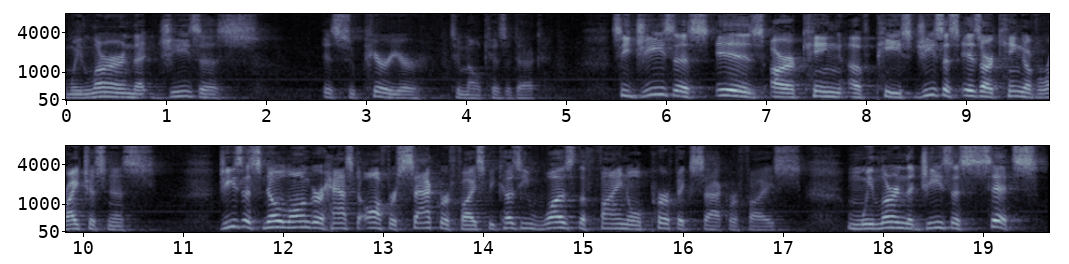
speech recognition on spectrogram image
And we learn that Jesus is superior to Melchizedek. See, Jesus is our King of peace. Jesus is our King of righteousness. Jesus no longer has to offer sacrifice because he was the final perfect sacrifice. When we learn that Jesus sits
